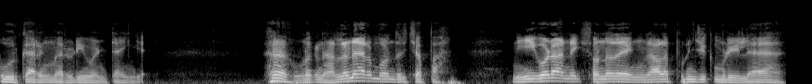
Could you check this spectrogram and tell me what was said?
ஊர்க்காரங்க மறுபடியும் வந்துட்டாங்க. உனக்கு நல்ல நேரம் பிறந்துருச்சப்பா. நீ கூட அன்னைக்கு சொன்னதை எங்களால் புரிஞ்சுக்க முடியல.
